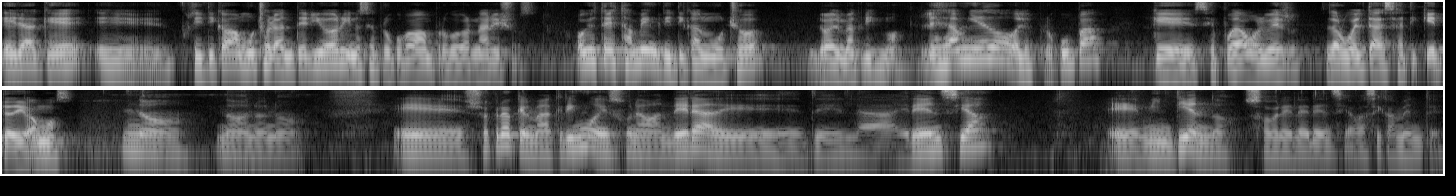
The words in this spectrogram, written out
era que eh, criticaban mucho lo anterior y no se preocupaban por gobernar ellos. Hoy ustedes también critican mucho lo del macrismo. ¿Les da miedo o les preocupa que se pueda volver, dar vuelta a esa etiqueta, digamos? No, no, no, no. Eh, yo creo que el macrismo es una bandera de, la herencia, eh, mintiendo sobre la herencia, básicamente.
